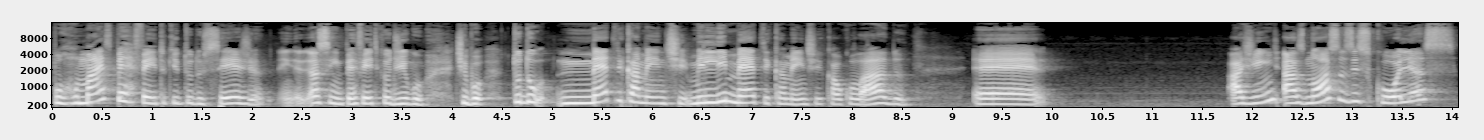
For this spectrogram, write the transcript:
por mais perfeito que tudo seja, assim, perfeito que eu digo, tipo, tudo metricamente, milimetricamente calculado, é, a gente, as nossas escolhas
